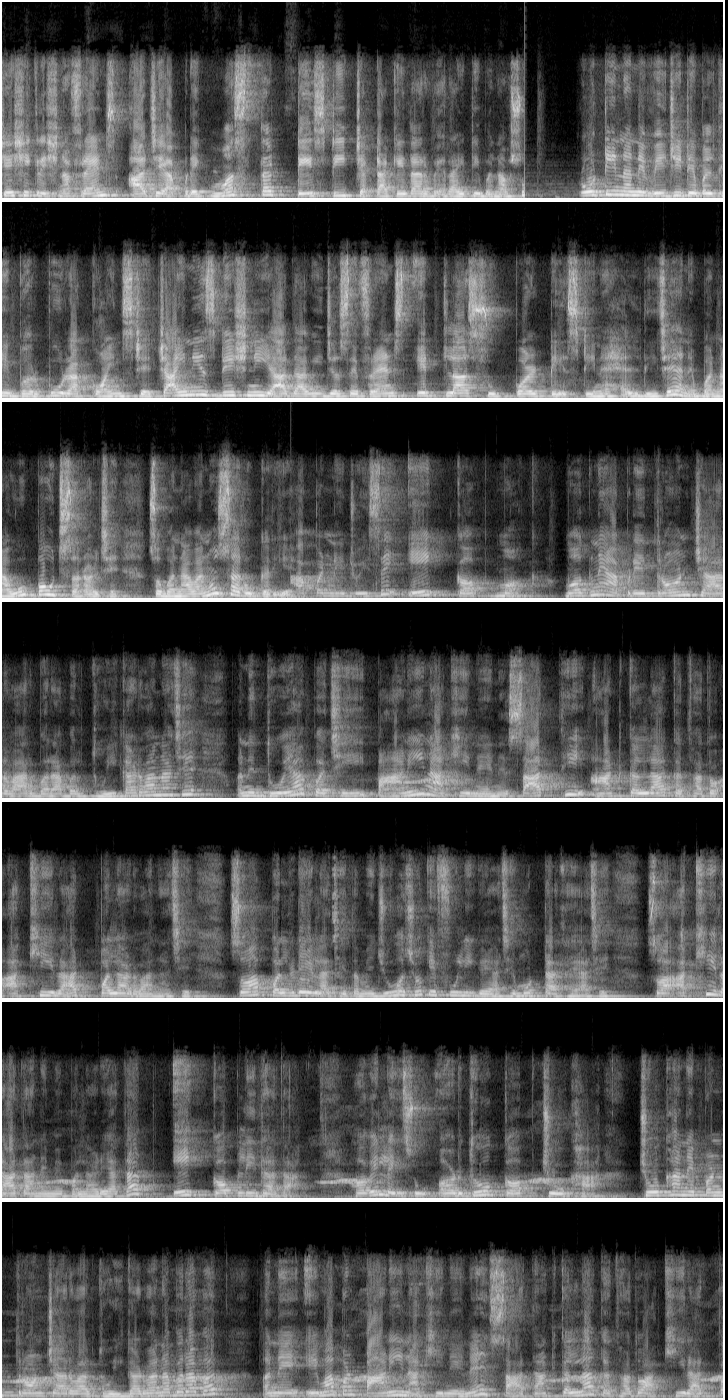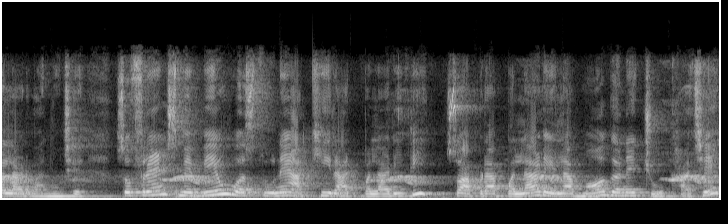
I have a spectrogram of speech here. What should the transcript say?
જય શ્રી કૃષ્ણ ફ્રેન્ડ્સ આજે આપણે એક મસ્ત ટેસ્ટી ચટાકેદાર વેરાયટી બનાવશું. પ્રોટીન અને વેજીટેબલથી ભરપૂર આ કોઇન્સ છે. ચાઇનીઝ ડિશની યાદ આવી જશે ફ્રેન્ડ્સ એટલા સુપર ટેસ્ટી ને હેલ્ધી છે અને બનાવવું બહુ જ સરળ છે. સો બનાવવાનું શરૂ કરીએ. આપણને જોઈશે એક કપ મગ. મગને આપણે ત્રણ ચાર વાર બરાબર ધોઈ કાઢવાના છે. અને ધોયા પછી પાણી નાખીને એને સાતથી આઠ કલાક અથવા તો આખી રાત પલાળવાના છે. સો આ પલળેલા છે. તમે જુઓ છો કે ફૂલી ગયા છે, મોટા થયા છે. સો આ આખી રાત આને મેં પલાળ્યા હતા, એક કપ લીધા હતા. હવે લઈશું અડધો કપ ચોખા. ચોખાને પણ ત્રણ ચાર વાર ધોઈ કાઢવાના બરાબર અને એમાં પણ પાણી નાખીને એને સાત આઠ કલાક અથવા તો આખી રાત પલાળવાનું છે. સો ફ્રેન્ડ્સ મેં બે વસ્તુને આખી રાત પલાળી હતી. સો આપણા પલાળેલા મગ અને ચોખા છે.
